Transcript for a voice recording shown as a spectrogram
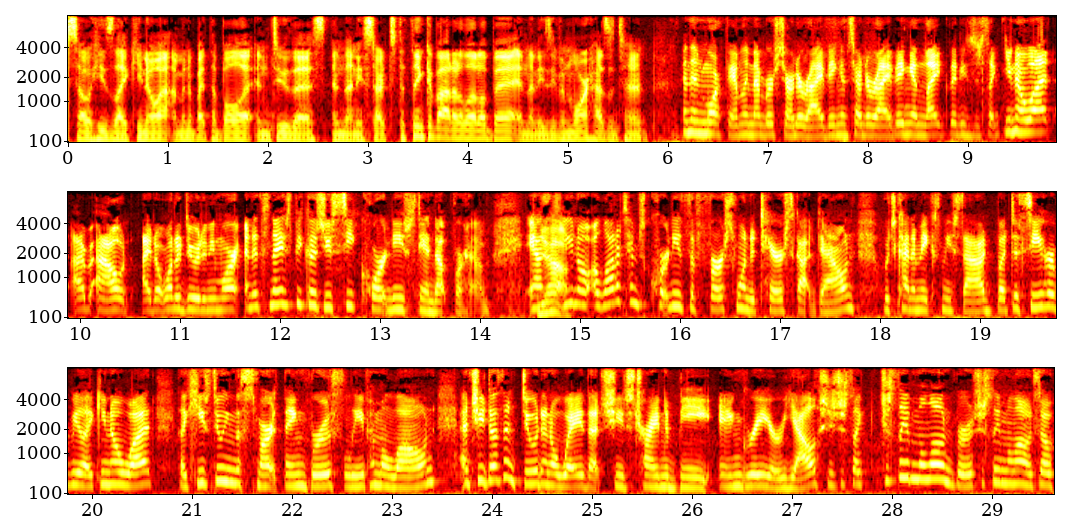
so he's like, you know what? I'm going to bite the bullet and do this. And then he starts to think about it a little bit, and then he's even more hesitant. And then more family members start arriving and start arriving, and like then he's just like, you know what, I'm out. I don't want to do it anymore. And it's nice because you see Kourtney stand up for him, and Yeah. you know a lot of times Kourtney's the first one to tear Scott down, which kind of makes me sad. But to see her be like, you know what, like he's doing the smart thing, Bruce, leave him alone, and she doesn't do it in a way that she's trying to be angry or yell. She's just like, just leave him alone, Bruce, just leave him alone. So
